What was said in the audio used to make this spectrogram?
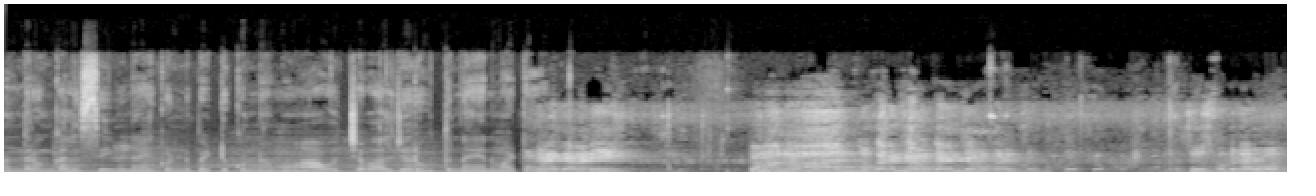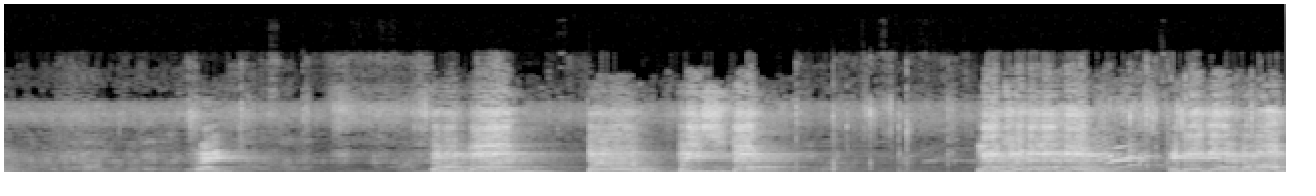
అందరం కలిసి వినాయకుడిని పెట్టుకున్నాము. ఆ ఉత్సవాలు జరుగుతున్నాయి అనమాట చూసుకుంటున్నారు right come on one two three start claps పెట్టాలి అందరూ. ఎంకరేజ్ చేయాలి come on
